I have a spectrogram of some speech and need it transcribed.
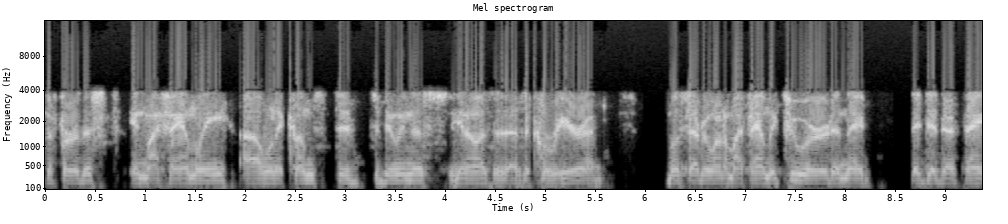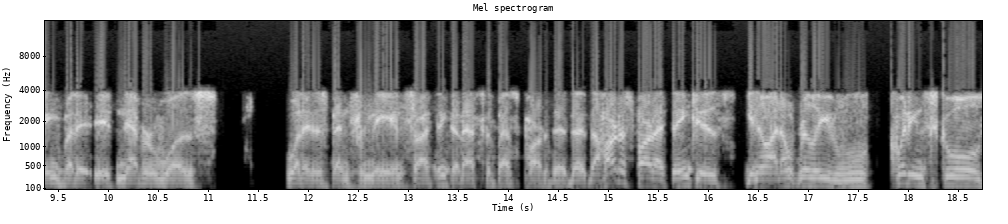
the furthest in my family uh, when it comes to to doing this you know as a, as a career. And most everyone in my family toured and they they did their thing but it, it never was what it has been for me. And so I think that that's the best part of it. The, the hardest part I think is you know I don't really l- quitting school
